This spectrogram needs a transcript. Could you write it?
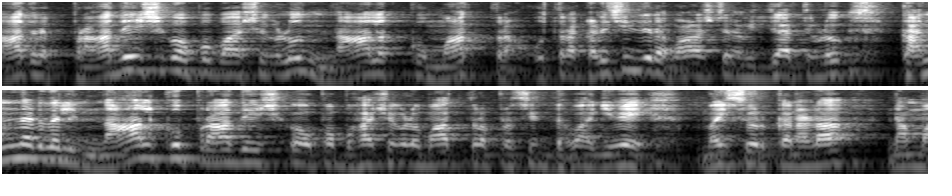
ಆದರೆ ಪ್ರಾದೇಶಿಕ ಉಪಭಾಷೆಗಳು ನಾಲ್ಕು ಮಾತ್ರ. ಉತ್ತರ ಕಳಿಸಿದ್ದೀರ ಭಾಳಷ್ಟು ಜನ ವಿದ್ಯಾರ್ಥಿಗಳು. ಕನ್ನಡದಲ್ಲಿ ನಾಲ್ಕು ಪ್ರಾದೇಶಿಕ ಉಪಭಾಷೆಗಳು ಮಾತ್ರ ಪ್ರಸಿದ್ಧವಾಗಿವೆ. ಮೈಸೂರು ಕನ್ನಡ, ನಮ್ಮ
